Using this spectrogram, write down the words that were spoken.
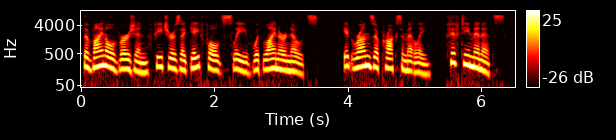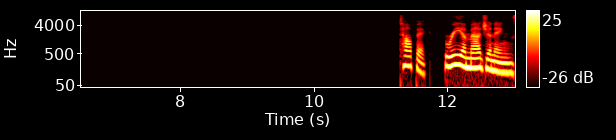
The vinyl version features a gatefold sleeve with liner notes. It runs approximately 50 minutes. Topic: Reimaginings.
